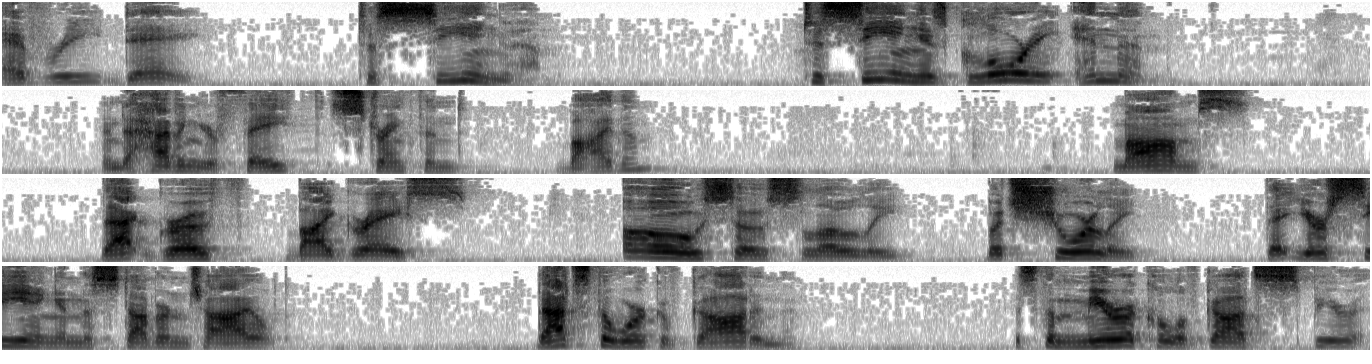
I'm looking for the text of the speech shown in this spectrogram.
every day to seeing them? to seeing his glory in them and to having your faith strengthened by them? Moms, that growth by grace, oh, so slowly, but surely, that you're seeing in the stubborn child. That's the work of God in them. It's the miracle of God's Spirit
